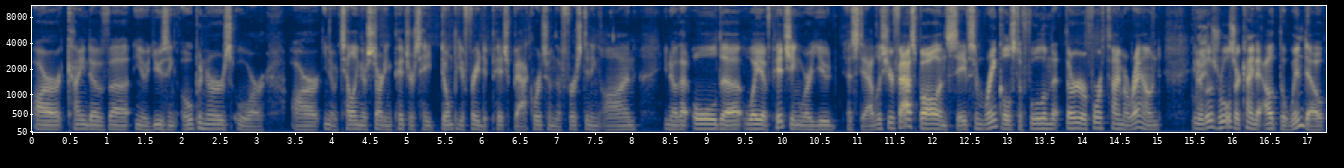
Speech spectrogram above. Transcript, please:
are kind of uh, you know using openers or are you know telling their starting pitchers, hey, don't be afraid to pitch backwards from the first inning on. You know that old uh, way of pitching where you'd establish your fastball and save some wrinkles to fool them that third or fourth time around. You know those rules are kind of out the window,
